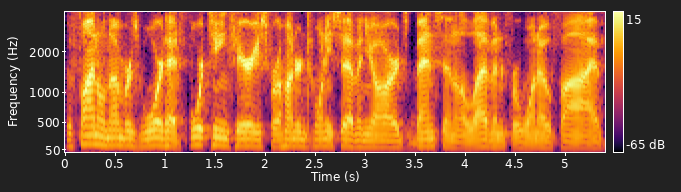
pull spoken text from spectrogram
the final numbers ward had 14 carries for 127 yards benson 11 for 105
